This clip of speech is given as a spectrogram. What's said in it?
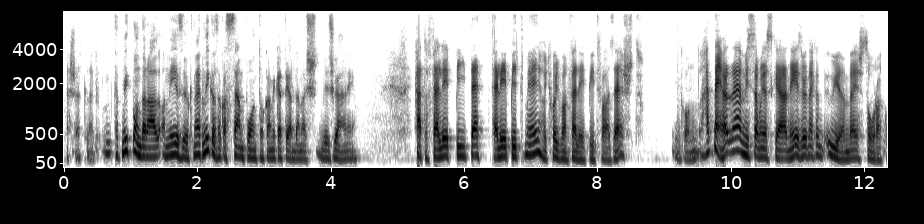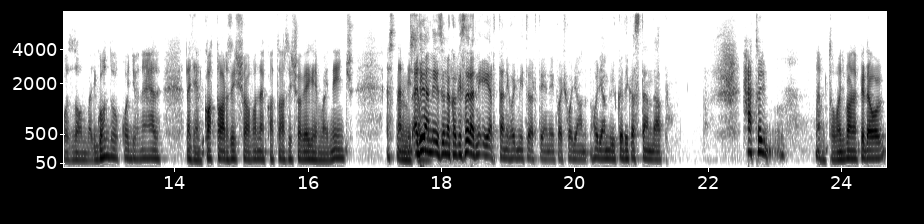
esetleg. Tehát mit mondanál a nézőknek, mik azok a szempontok, amiket érdemes vizsgálni? Hát a felépített, felépítmény, hogy hogy van felépítve az est, Gond... Hát nem, nem hiszem, hogy ezt kell a nézőnek, üljön be és szórakozzon, vagy gondolkodjon el, legyen katarzisa, van-e katarzisa végén, vagy nincs. Ezt nem hiszem. Egy olyan nézőnek, aki szeretné érteni, hogy mi történik, vagy hogyan, hogyan működik a stand-up. Hát, hogy nem tudom, hogy van például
